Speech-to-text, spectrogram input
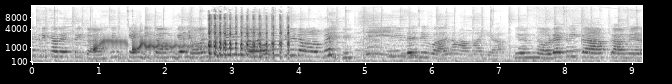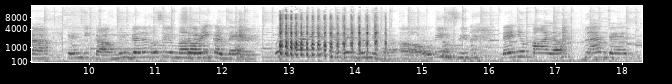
retrika-retrika, candy cam, ganon. Di ba yun yun? Sabi ko na nga ba. Then, di ba, nakakaya. Yun no, retrika, camera, candy cam, yung ganon uso yung mga Sorry, kate. Uso yung mga ganyan filter dun, di ba? Oo, uso. Then, yung pangalawa natin.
